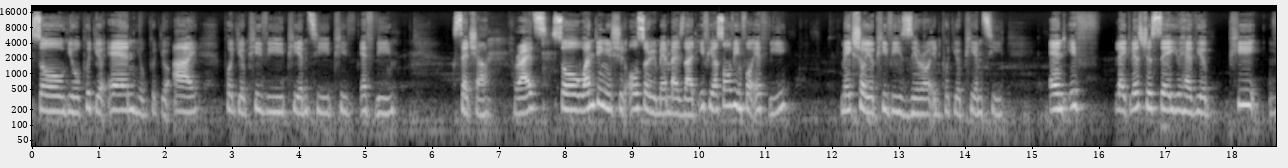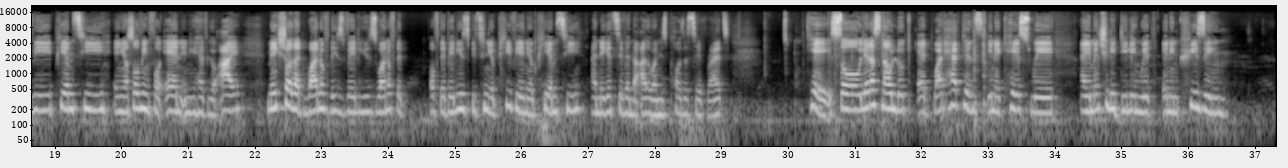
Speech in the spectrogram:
So you will put your n you'll put your i put your pv pmt P, fv etc right? So one thing you should also remember is that if you are solving for fv make sure your pv is zero and put your pmt and if like let's just say you have your pv pmt and you're solving for n and you have your i make sure that one of these values, one of the of the values between your PV and your PMT are negative and the other one is positive, right? Okay, so let us now look at what happens in a case where I am actually dealing with an increasing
